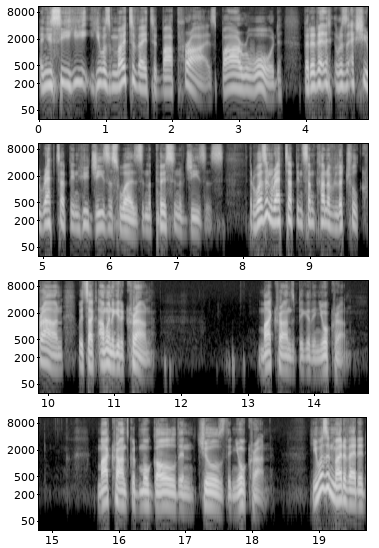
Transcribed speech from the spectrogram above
And you see, he, he was motivated by a prize, by a reward, but it, it was actually wrapped up in who Jesus was, in the person of Jesus. It wasn't wrapped up in some kind of literal crown where it's like, I'm going to get a crown. My crown's bigger than your crown. My crown's got more gold and jewels than your crown. He wasn't motivated.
